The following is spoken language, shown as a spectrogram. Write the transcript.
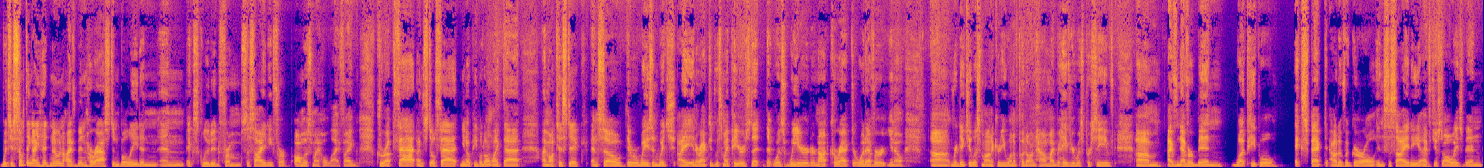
which is something I had known. I've been harassed and bullied and, and excluded from society for almost my whole life. I grew up fat. I'm still fat. You know, people don't like that. I'm autistic. And so there were ways in which I interacted with my peers that, that was weird or not correct or whatever, you know, uh, ridiculous moniker you want to put on how my behavior was perceived. Um, I've never been what people expect out of a girl in society. I've just always been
